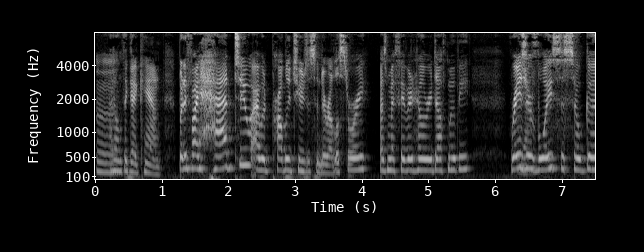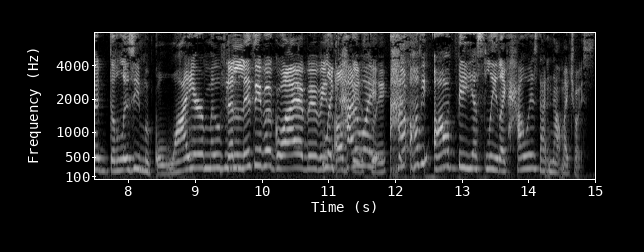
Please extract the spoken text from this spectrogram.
I don't think I can. But if I had to, I would probably choose a Cinderella story as my favorite Hilary Duff movie. Raise Your Voice is so good. The Lizzie McGuire movie. The Lizzie McGuire movie. like, how do I? How obvi- obviously, like, how is that not my choice?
